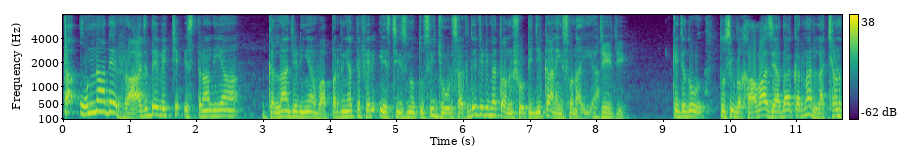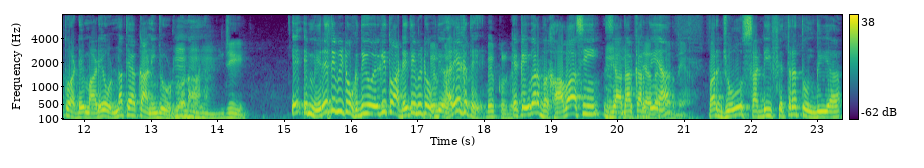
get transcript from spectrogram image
ਤਾਂ ਉਹਨਾਂ ਦੇ ਰਾਜ ਦੇ ਵਿੱਚ ਇਸ ਤਰ੍ਹਾਂ ਦੀਆਂ ਗੱਲਾਂ ਜਿਹੜੀਆਂ ਵਾਪਰਨੀਆਂ ਤੇ ਫਿਰ ਇਸ ਚੀਜ਼ ਨੂੰ ਤੁਸੀਂ ਜੋੜ ਸਕਦੇ ਹੋ ਜਿਹੜੀ ਮੈਂ ਤੁਹਾਨੂੰ ਛੋਟੀ ਜੀ ਕਹਾਣੀ ਸੁਣਾਈ ਆ। ਜੀ ਜੀ। ਕਿ ਜਦੋਂ ਤੁਸੀਂ ਵਿਖਾਵਾ ਜ਼ਿਆਦਾ ਕਰਨਾ ਲੱਛਣ ਤੁਹਾਡੇ ਮਾੜੇ ਹੋਣ ਨਾ ਤੇ ਆ ਕਹਾਣੀ ਜੋੜ ਲਓ ਨਾਲ। ਜੀ। ਇਹ ਇਹ ਮੇਰੇ ਤੇ ਵੀ ਢੁਕਦੀ ਹੋਏਗੀ ਤੁਹਾਡੇ ਤੇ ਵੀ ਢੁਕਦੀ ਹਰੇਕ ਤੇ। ਕਿ ਕਈ ਵਾਰ ਵਿਖਾਵਾ ਅਸੀਂ ਜ਼ਿਆਦਾ ਕਰਦੇ ਆ। ਪਰ ਜੋ ਸਾਡੀ ਫਿਤਰਤ ਹੁੰਦੀ ਆ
